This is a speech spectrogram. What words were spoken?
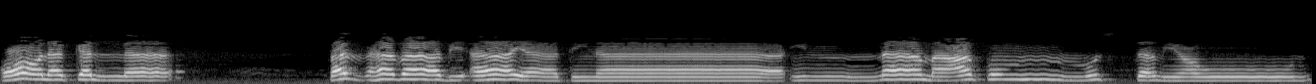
قَالَ كَلَّا فَاذْهَبَا بِآيَاتِنَا إِنَّا مَعَكُمْ مُسْتَمِعُونَ.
